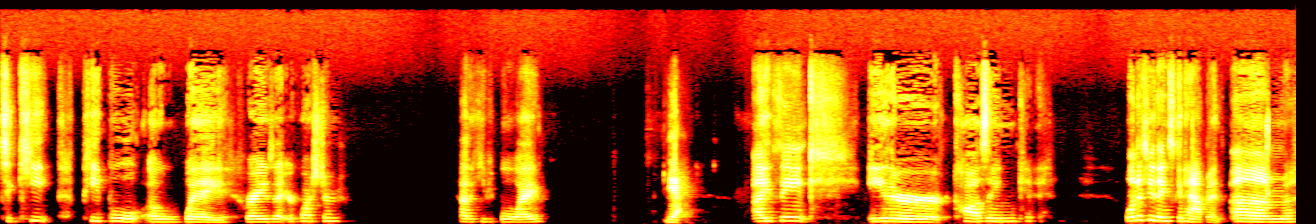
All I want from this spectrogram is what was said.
to keep people away, right? Is that your question? How to keep people away? Yeah. I think either causing one of two things can happen. Um,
